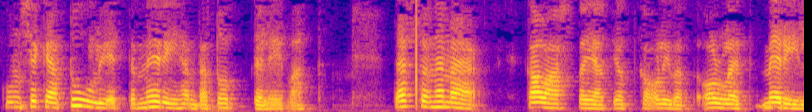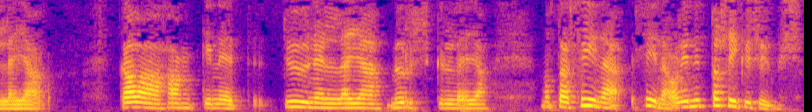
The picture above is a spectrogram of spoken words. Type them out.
kun sekä tuuli että meri häntä tottelevat. Tässä nämä kalastajat, jotka olivat olleet merillä ja kalaa hankkineet tyynellä ja myrskyllä. Ja, mutta siinä, siinä oli nyt tosi kysymys.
